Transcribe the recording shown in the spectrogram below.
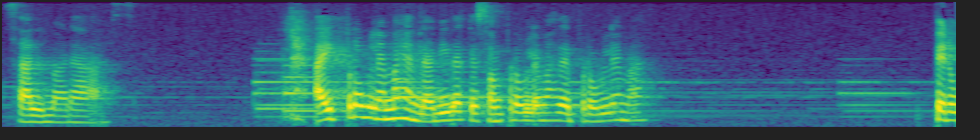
salvarás. Hay problemas en la vida que son problemas de problemas, pero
